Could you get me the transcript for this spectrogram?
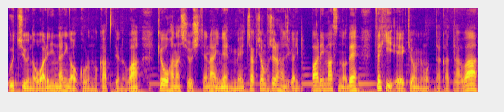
宇宙の終わりに何が起こるのかっていうのは、今日お話をしてないね、めちゃくちゃ面白い話がいっぱいありますので、ぜひ、えー、興味を持った方は、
